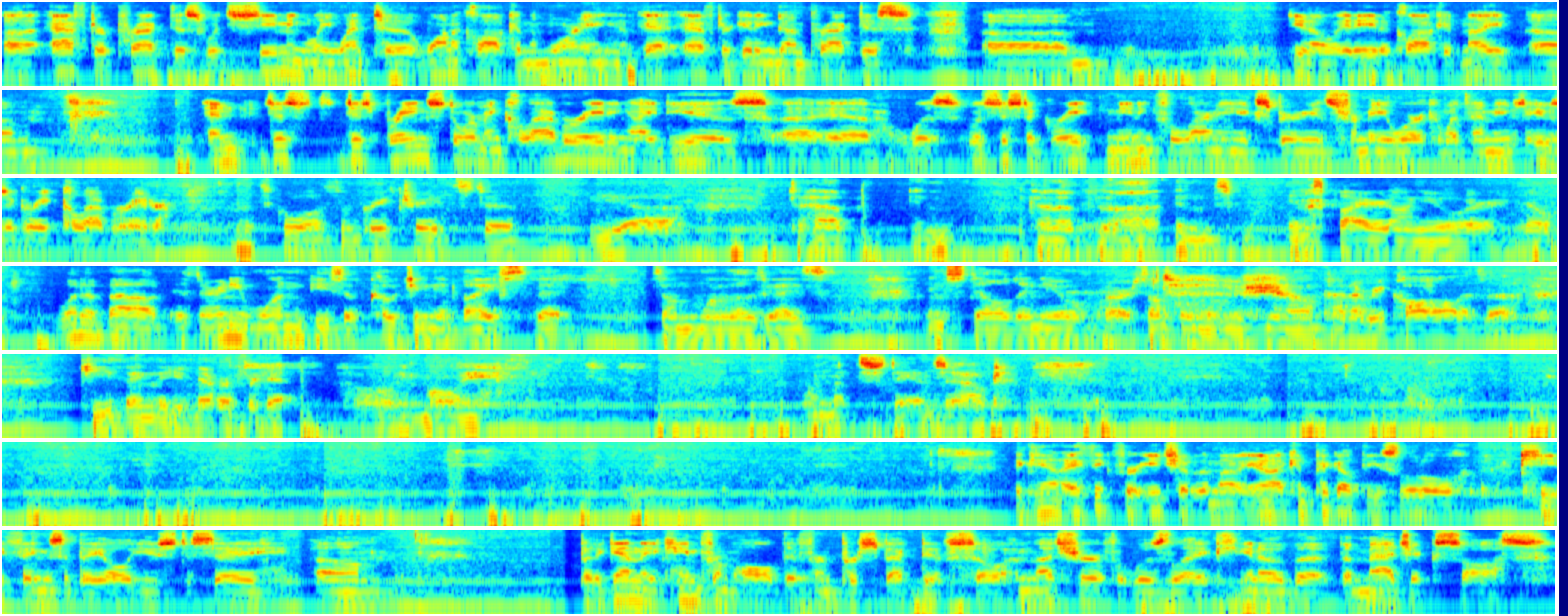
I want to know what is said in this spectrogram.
uh, after practice, which seemingly went to one o'clock in the morning a- after getting done practice. Um, you know, at eight o'clock at night. Um, and just just brainstorming, collaborating ideas uh, uh, was was just a great, meaningful learning experience for me working with him. He was he was a great collaborator. That's cool. Some great traits to be uh, to have in kind of uh, in, inspired on you, or you know. What about? Is there any one piece of coaching advice that some one of those guys instilled in you or something that you you know kind of recall as a key thing that you'd never forget? Holy moly. One that stands out. Again, I think for each of them, I, you know, I can pick out these little key things that they all used to say. Um, but again they came from all different perspectives. So i'm not sure if it was like you know the the magic sauce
